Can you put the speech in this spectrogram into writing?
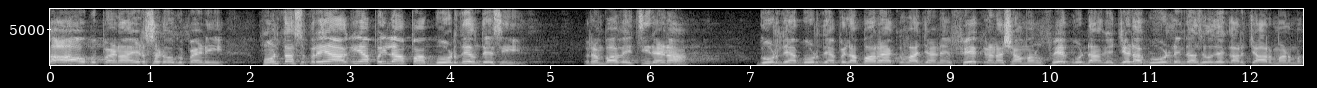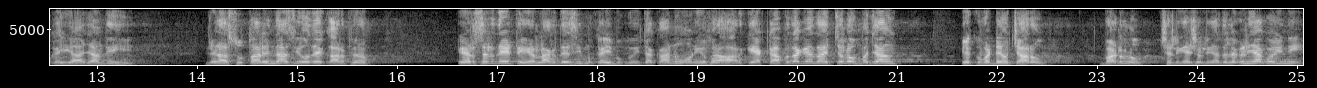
ਘਾਹ ਉਗ ਪੈਣਾ ਇੜਸੜ ਉਗ ਪੈਣੀ। ਹੁਣ ਤਾਂ ਸਪਰੇਆਂ ਆ ਗਈਆਂ, ਪਹਿਲਾਂ ਆਪਾਂ ਗੋੜਦੇ ਹੁੰਦੇ ਸੀ। ਰੰਬਾ ਵਿੱਚ ਹੀ ਰਹਿਣਾ। ਗੋੜਦਿਆਂ ਗੋੜਦਿਆਂ ਪਹਿਲਾਂ 12 1 ਵਜ ਜਾਣੇ, ਫੇਰ ਕਹਿਣਾ ਸ਼ਾਮਾਂ ਨੂੰ ਫੇਰ ਗੋਡਾਂਗੇ। ਜਿਹੜਾ ਗੋੜ ਲੈਂਦਾ ਸੀ ਉਹਦੇ ਘਰ ਚਾਰ ਮਣ ਮਕਈ ਆ ਜਾਂਦੀ ਸੀ। ਜਿਹੜਾ ਸੁੱਤਾ ਰਹਿੰਦਾ ਸੀ ਉਹਦੇ ਘਰ ਫਿਰ ਇੜਸੜ ਦੇ ਢੇਰ ਲੱਗਦੇ ਸੀ, ਮਕਈ ਮਕਈ ਤਾਂ ਕਾਹਨੂੰ ਆਉਣੀ ਫਿਰ ਹਾਰ ਕੇ ਅੱਕਾ ਪਤਾ ਕਹਿੰਦਾ, ਚਲੋ ਮੱਝਾਂ ਨੂੰ ਇੱਕ ਵੱਡਿਓ ਚਾਰੋ, ਵੱਢ ਲਓ, ਛੱਲੀਆਂ ਛੁੱਲੀਆਂ ਤੇ ਲੱਗਣੀਆਂ ਕੋਈ ਨਹੀਂ।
